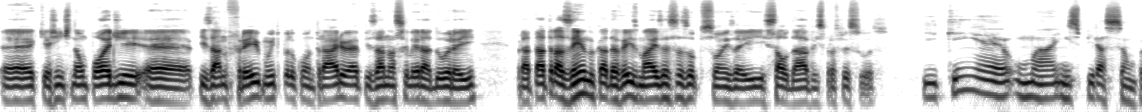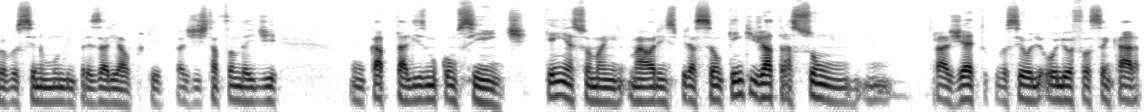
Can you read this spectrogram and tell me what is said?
é, que a gente não pode é, pisar no freio, muito pelo contrário, é pisar no acelerador aí, para estar tá trazendo cada vez mais essas opções aí saudáveis para as pessoas. E quem é uma inspiração para você no mundo empresarial? Porque a gente está falando aí de um capitalismo consciente. Quem é sua maior inspiração? Quem que já traçou um, um trajeto que você olhou e falou assim, cara,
